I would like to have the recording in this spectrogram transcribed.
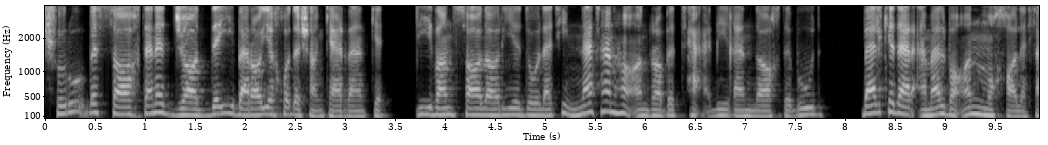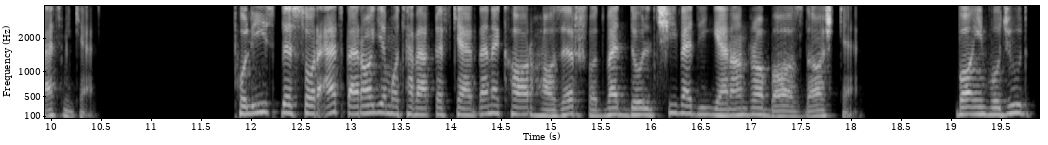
شروع به ساختن جاده‌ای برای خودشان کردند که دیوان سالاری دولتی نه تنها آن را به تعبیق انداخته بود بلکه در عمل با آن مخالفت می کرد. پلیس به سرعت برای متوقف کردن کار حاضر شد و دلچی و دیگران را بازداشت کرد. با این وجود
